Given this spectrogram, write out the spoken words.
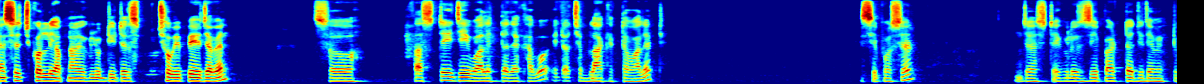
মেসেজ করলে আপনারা এগুলো ডিটেলস ছবি পেয়ে যাবেন। সো ফার্স্টে যে ওয়ালেটটা দেখাবো, এটা হচ্ছে ব্ল্যাক একটা ওয়ালেট সিপোসের জাস্ট এগুলো জিপারটা যদি আমি একটু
